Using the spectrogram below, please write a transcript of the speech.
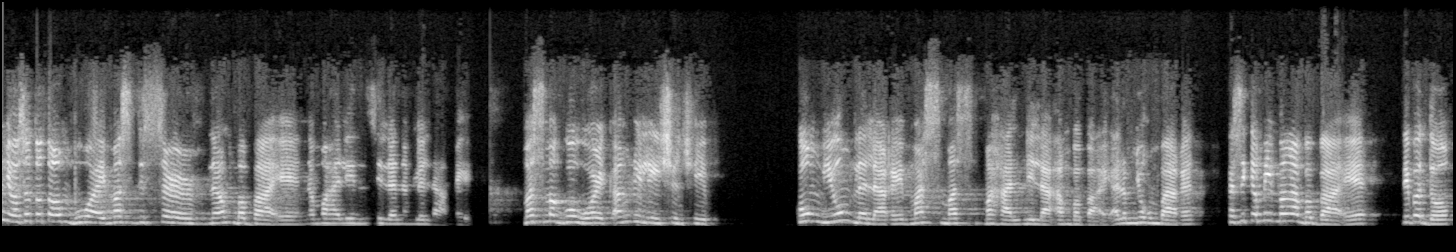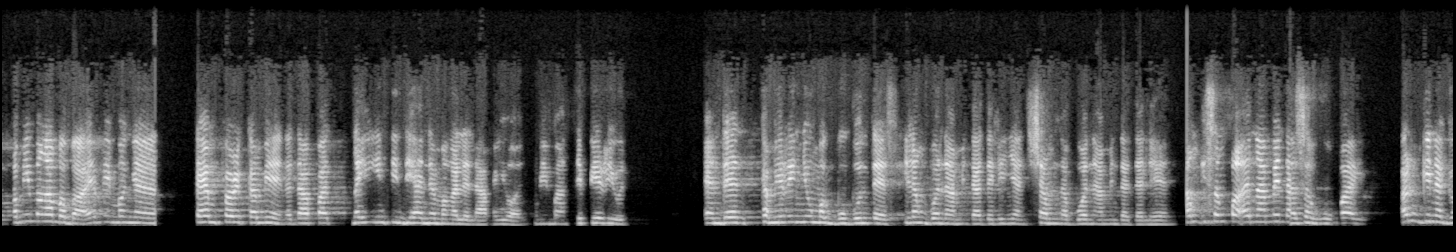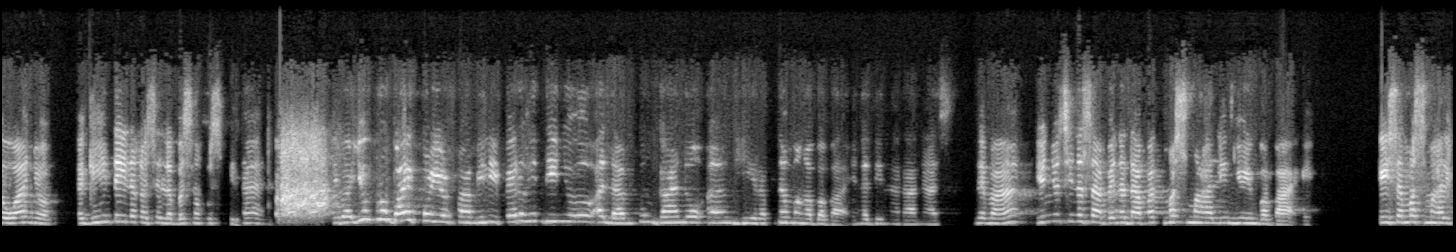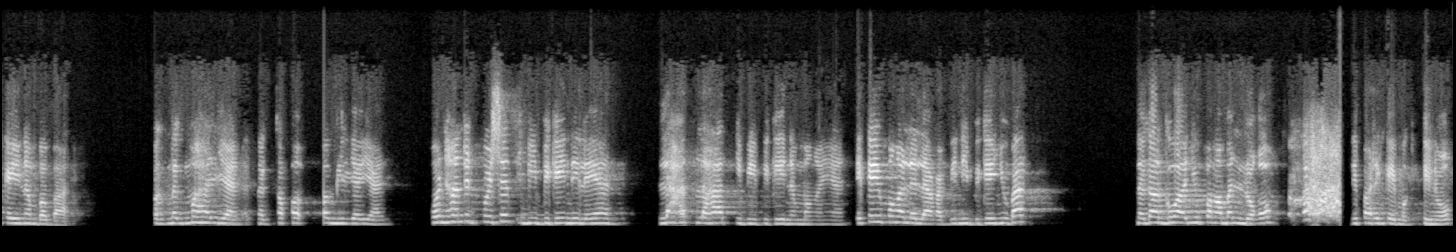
Alam nyo, sa totoong buhay, mas deserve ng babae na mahalin sila ng lalaki. Mas mag-work ang relationship kung yung lalaki mas mas mahal nila ang babae. Alam nyo kung bakit? Kasi kami mga babae, di ba Dok? Kami mga babae, may mga temper kami na dapat naiintindihan ng mga lalaki yon. May monthly period. And then, kami rin yung magbubuntes. Ilang buwan namin dadalhin yan? Siyam na buwan namin dadalhin. Ang isang paa namin nasa hukay. Anong ginagawa nyo? Naghihintay lang kayo sa labas ng ospital. Diba? You provide for your family, pero hindi nyo alam kung gaano ang hirap ng mga babae na dinaranas. Diba? Yun yung sinasabi na dapat mas mahalin nyo yung babae. Kaysa mas mahal kayo ng babae. Pag nagmahal yan at nagkapamilya yan, 100% ibibigay nila yan. Lahat-lahat ibibigay ng mga yan. E kayo mga lalaki, binibigay nyo ba? Nagagawa nyo pa nga manloko? Di pa rin kayo magtinok?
